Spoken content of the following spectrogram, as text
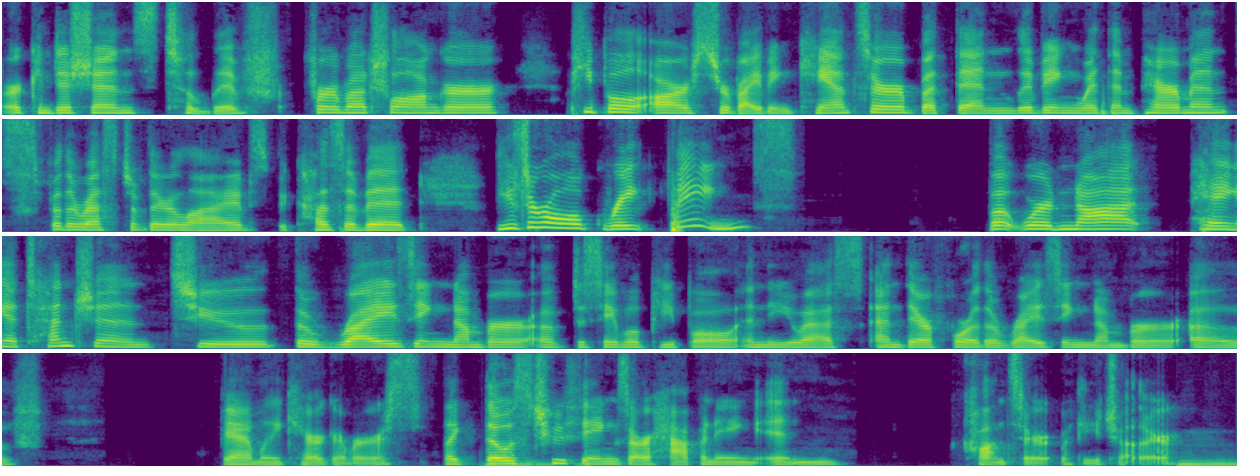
or conditions to live for much longer. People are surviving cancer, but then living with impairments for the rest of their lives because of it. These are all great things, but we're not paying attention to the rising number of disabled people in the US and therefore the rising number of family caregivers. Like those two things are happening in concert with each other. Hmm.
